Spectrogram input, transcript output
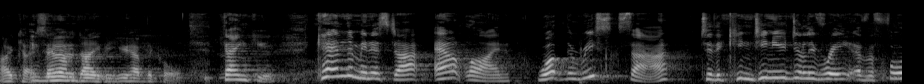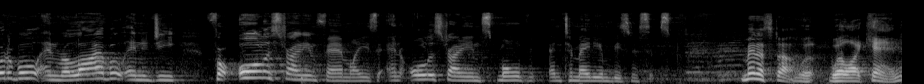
Okay, Senator Davey, you have the call. Thank you. Can the minister outline what the risks are to the continued delivery of affordable and reliable energy for all Australian families and all Australian small and to medium businesses? Minister. Well, well I can,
